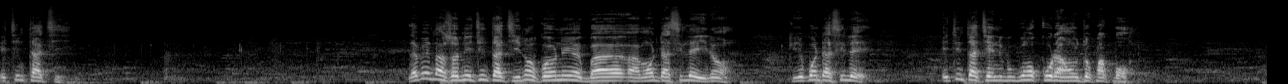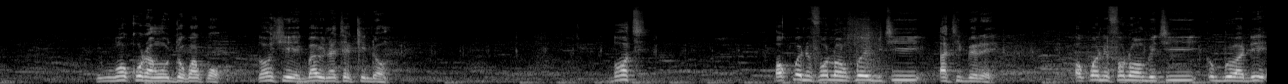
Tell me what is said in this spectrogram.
eighteen thirty lẹ́bẹ̀ẹ́ náà sọ ní eighteen thirty náà kọ́ ní Ẹ̀gbá àwọn dá sílẹ̀ yìí náà. Kì í pọ́n dá sílẹ̀. Eighteen thirty ẹni gbogbo wọn kóra àwọn jọ papọ̀. Gbogbo wọn kóra àwọn jọ papọ̀. Ló ń ṣe Ẹ̀gbá United Kingdom. But ọpẹ́ ní fọlọ́run pé ibi tí a ti bẹ̀rẹ̀. Ọpẹ́ ní fọlọ́run ibi tí ó gbé wa dé.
